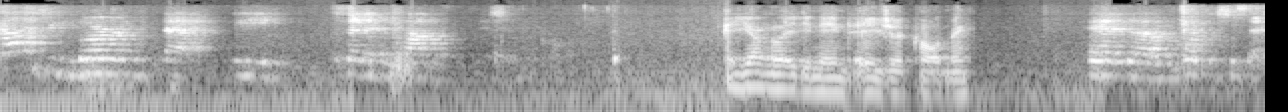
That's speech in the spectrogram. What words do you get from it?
how did you learn that the defendant filed this petition? A young lady named Asia called me. And um, what did she say?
